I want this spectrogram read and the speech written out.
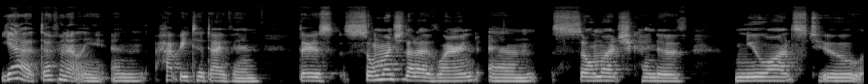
Yeah, definitely. And happy to dive in. There's so much that I've learned and so much kind of nuance to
